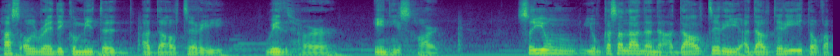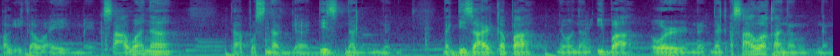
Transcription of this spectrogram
has already committed adultery with her in his heart. So yung yung kasalanan na adultery, adultery ito kapag ikaw ay may asawa na tapos nag uh, dis, nag, nag nag-desire ka pa no ng iba or nag-asawa ka ng, ng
